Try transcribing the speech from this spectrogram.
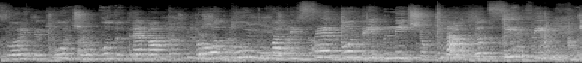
створити творчу роботу, треба продумувати все до дрібничок, так? до цифр. І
